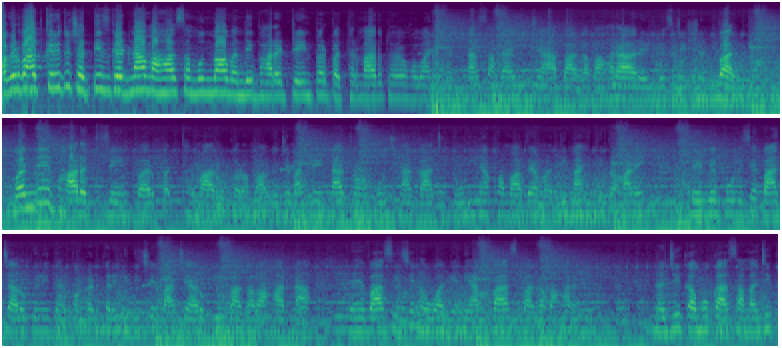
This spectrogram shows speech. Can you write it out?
આગળ વાત કરીએ તો છત્તીસગઢના મહાસમુદમાં વંદે ભારત ટ્રેન પર પથ્થરમારો થયો હોવાની ઘટના સામે આવી, જ્યાં બાગાબહારા રેલવે સ્ટેશન પર વંદે ભારત ટ્રેન પર પથ્થરમારો કરવામાં આવ્યો, જેમાં ટ્રેનના ત્રણ કોચના કાચ તોડી નાખવામાં આવ્યા. મળતી માહિતી પ્રમાણે રેલવે પોલીસે પાંચ આરોપીઓની ધરપકડ કરી લીધી છે. પાંચે આરોપી બાગાબહારના રહેવાસી છે. નવ વાગ્યાની આસપાસ બાગાબહારની નજીક અમુક અસામાજિક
